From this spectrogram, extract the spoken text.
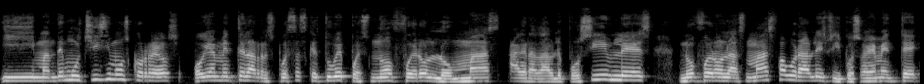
y mandé muchísimos correos. Obviamente las respuestas que tuve pues no fueron lo más agradable posibles, no fueron las más favorables y pues obviamente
